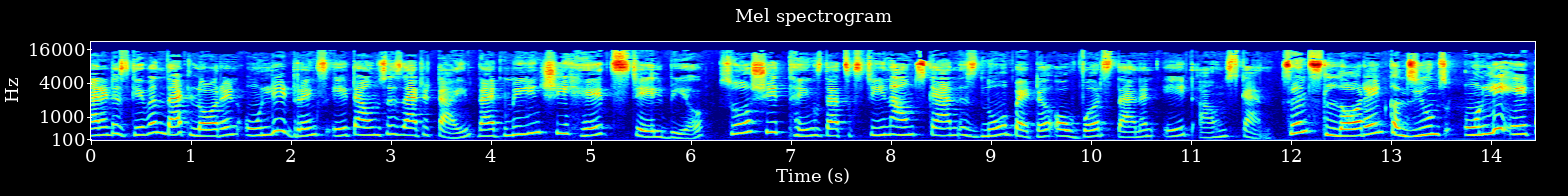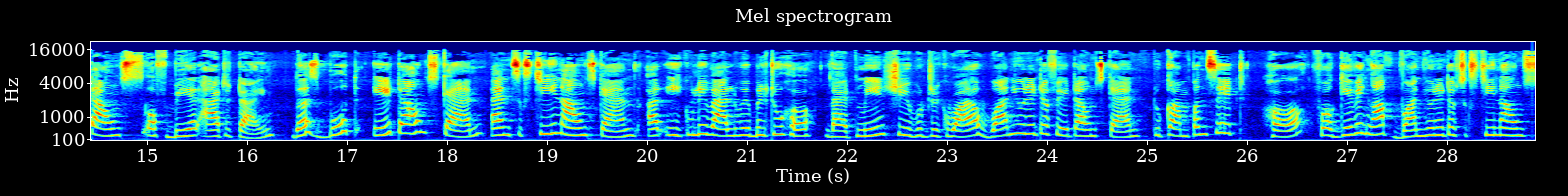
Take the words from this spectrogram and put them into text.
and it is given that Lauren only drinks 8 ounces at a time. That means she hates stale beer. So she thinks that 16 ounce can is no better or worse than an 8 ounce can. Since Lauren consumes only 8 ounces of beer at a time, thus both 8 ounce can and 16 ounce cans are equally valuable to her. That means she would require 1 unit of 8 ounce can to compensate her for giving up 1 unit of 16 ounce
